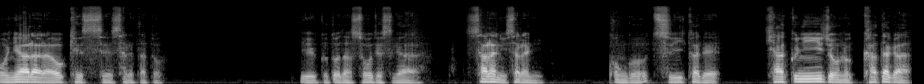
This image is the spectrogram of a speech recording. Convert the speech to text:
ほにゃららを結成されたということだそうですが、さらにさらに今後追加で100人以上の方が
